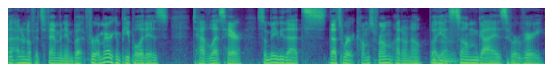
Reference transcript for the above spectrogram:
I don't know if it's feminine, but for American people it is to have less hair. So maybe that's that's where it comes from. I don't know. But yeah, some guys who are very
